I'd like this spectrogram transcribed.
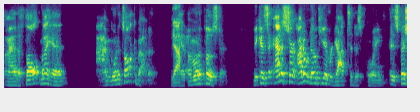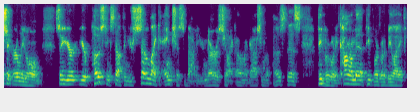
I had a thought in my head. I'm going to talk about it. Yeah. And I'm going to post it. Because at a certain, I don't know if you ever got to this point, especially early on. So you're you're posting stuff and you're so like anxious about it. You're nervous. You're like, oh my gosh, I'm going to post this. People are going to comment. People are going to be like,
